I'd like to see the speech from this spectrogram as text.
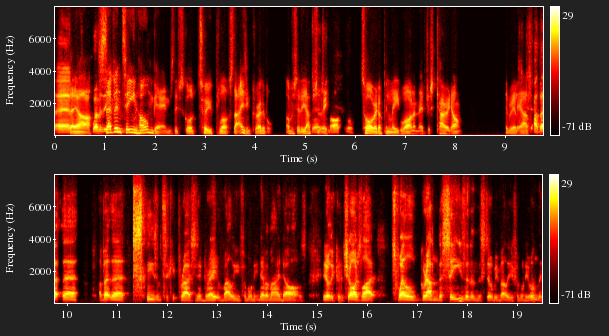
Um, They are they- seventeen home games. They've scored two plus. That is incredible. Obviously, they absolutely remarkable. tore it up in League One, and they've just carried on. They really have. I bet their I bet their season ticket price is a great value for money. Never mind ours. You know, they could charge like twelve grand a season and there still be value for money, wouldn't they?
